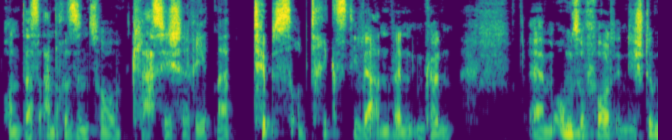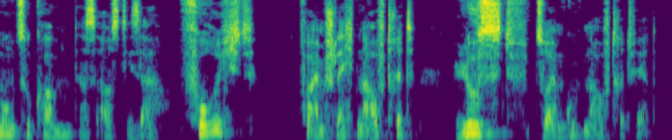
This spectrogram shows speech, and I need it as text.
Und das andere sind so klassische Redner-Tipps und Tricks, die wir anwenden können, ähm, um sofort in die Stimmung zu kommen, dass aus dieser Furcht vor einem schlechten Auftritt Lust zu einem guten Auftritt wird.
